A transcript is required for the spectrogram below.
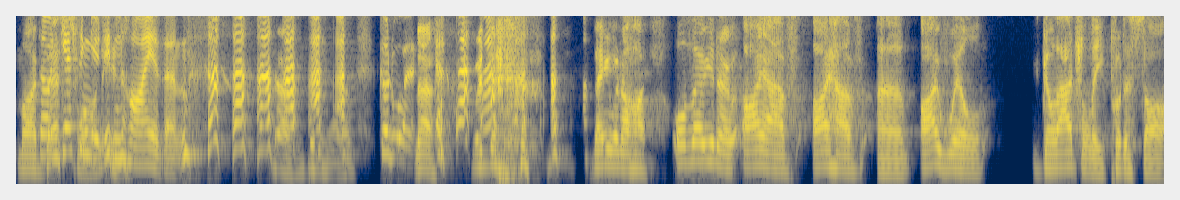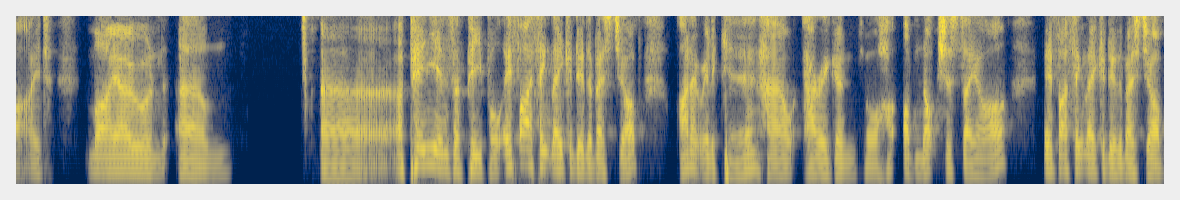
my so I'm guessing you didn't is, hire them. no, them. Good work. No, they were not hired. Although you know, I have, I have, um, I will gladly put aside my own um, uh, opinions of people. If I think they can do the best job, I don't really care how arrogant or obnoxious they are. If I think they can do the best job,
